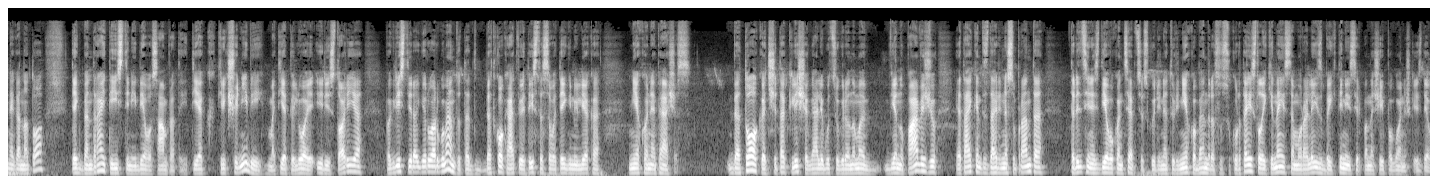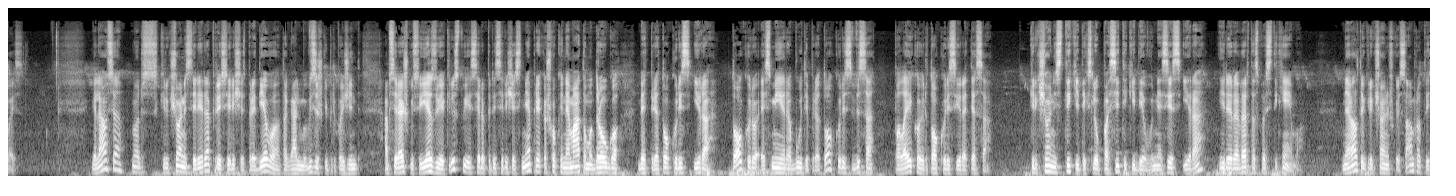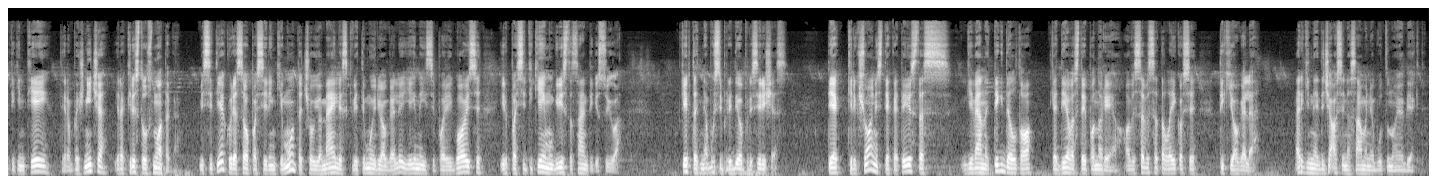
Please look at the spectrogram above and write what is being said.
Negana to, tiek bendrai teistiniai Dievo sampratai, tiek krikščionybei, matie apeliuoja ir istorija, pagrysti yra gerų argumentų, tad bet kokiu atveju teistas savo teiginiu lieka nieko nepešęs. Be to, kad šita klišė gali būti sugriaunama vienu pavyzdžiu, jie taikantis dar nesupranta tradicinės Dievo koncepcijos, kuri neturi nieko bendra su sukurtais, laikinais, amoraliais, baigtiniais ir panašiai pagoniškais dievais. Galiausia, nors krikščionis ir yra prisirišęs prie Dievo, tą galima visiškai pripažinti, apsireiškusiu Jėzuje Kristuje jis yra prisirišęs ne prie kažkokio nematomo draugo, bet prie to, kuris yra. To, kurio esmė yra būti prie to, kuris visą palaiko ir to, kuris yra tiesa. Krikščionis tiki, tiksliau pasitikė Dievu, nes jis yra ir yra vertas pasitikėjimo. Neveltui krikščioniškai sampratai tikintieji, tai yra bažnyčia, yra Kristaus nuotaka. Visi tie, kurie savo pasirinkimu, tačiau jo meilės kvietimu ir jo gali, eina įsipareigojusi ir pasitikėjimu grįsta santykių su juo. Kaip tad nebūsi prie Dievo prisirišęs? Tiek krikščionis, tiek ateistas gyvena tik dėl to, kad Dievas tai panorėjo, o visa visata laikosi tik jo gale. Argi ne didžiausia nesąmonė būtų nuo jo bėgti?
